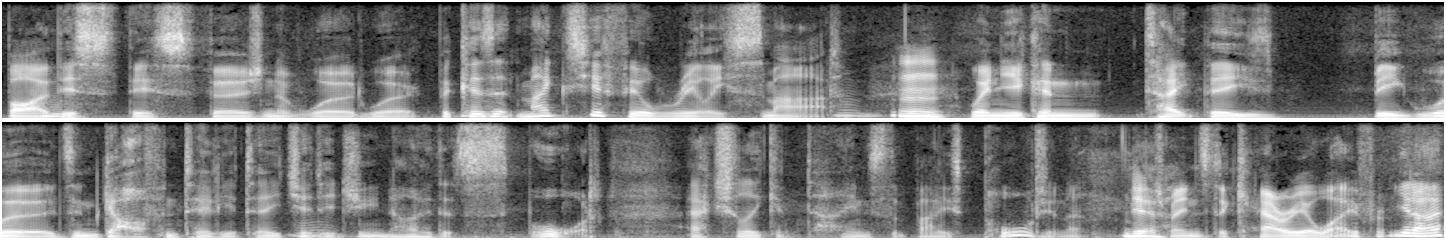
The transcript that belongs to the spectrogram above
by this this version of word work because it makes you feel really smart when you can take these big words and go off and tell your teacher, did you know that sport actually contains the base port in it, Yeah. which means to carry away from, you know,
